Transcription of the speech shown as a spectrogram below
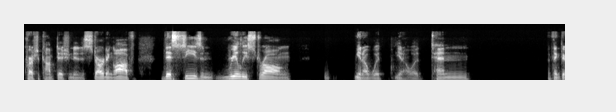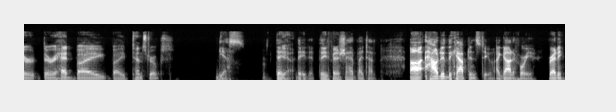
crush the competition and is starting off this season really strong you know with you know a 10 i think they're they're ahead by by 10 strokes Yes. They Yeah. they did. They finished ahead by 10. Uh how did the captains do? I got it for you. Ready?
